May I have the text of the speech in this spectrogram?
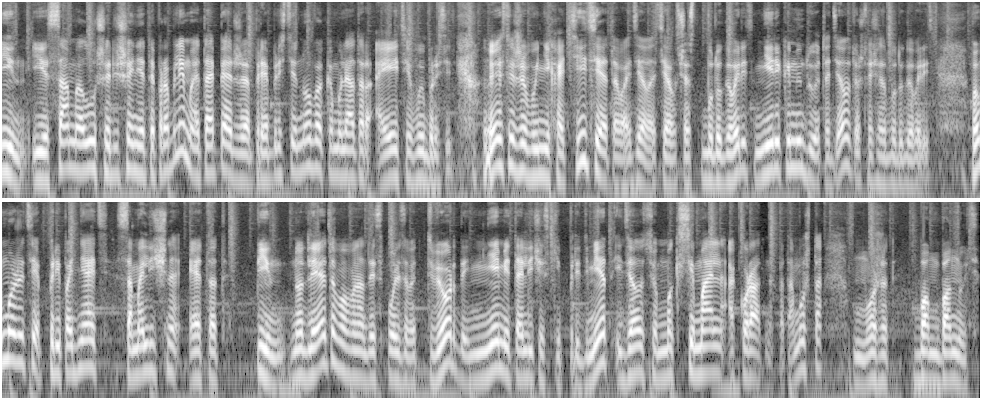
пин, и самое лучшее решение этой проблемы – это опять же приобрести новый аккумулятор, а эти выбросить. Но если же вы не хотите этого делать, я вот сейчас буду говорить, не рекомендую это делать, то, что я сейчас буду говорить, вы можете приподнять самолично этот пин, но для этого вам надо использовать твердый, не металлический предмет и делать все максимально аккуратно, потому что может бомбануть.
